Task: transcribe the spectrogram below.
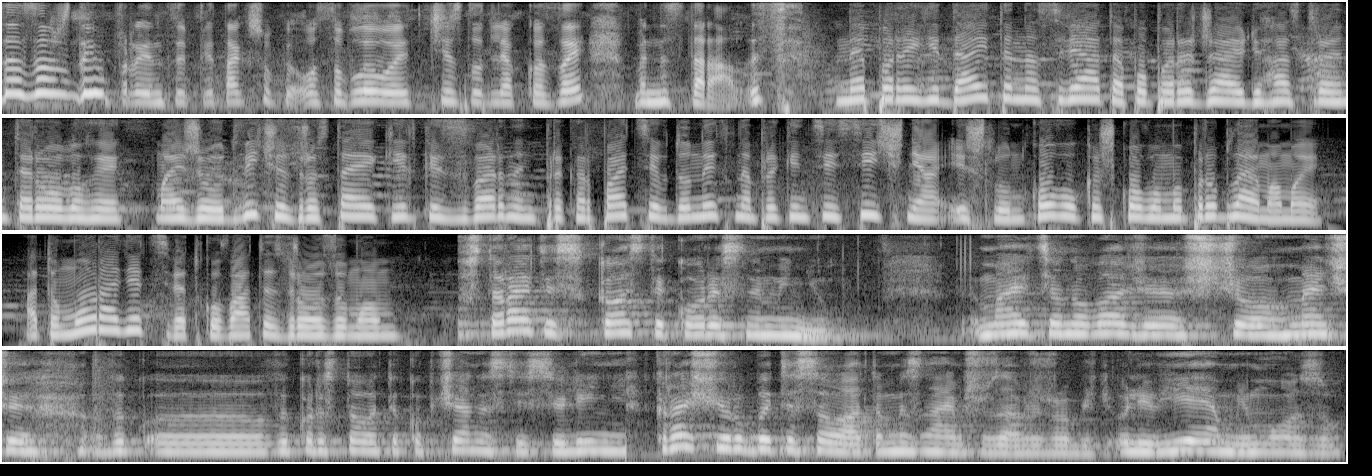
це завжди, в принципі, так, щоб особливо чисто для кози ми не старалися. Не переїдайте на свята, попереджають гастроентерологи. Майже удвічі зростає кількість звернень прикарпатців до них наприкінці січня із шлунково-кишковими проблемами, а тому радять святкувати з розумом. Старайтесь скласти корисне меню. Мається на увазі, що менше е, використовувати копченості, соліні. Краще робити салати. Ми знаємо, що завжди роблять олів'є, мімозу.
